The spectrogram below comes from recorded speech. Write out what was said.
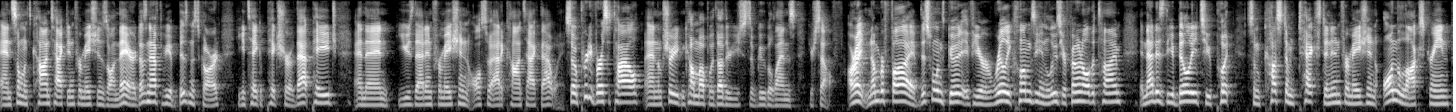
and someone's contact information is on there, it doesn't have to be a business card. You can take a picture of that page and then use that information, also add a contact that way. So pretty versatile, and I'm sure you can come up with other uses of Google Lens yourself. All right, number five. This one's good if you're really clumsy and lose your phone all the time, and that is the ability to put some custom text and information on the lock screen,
